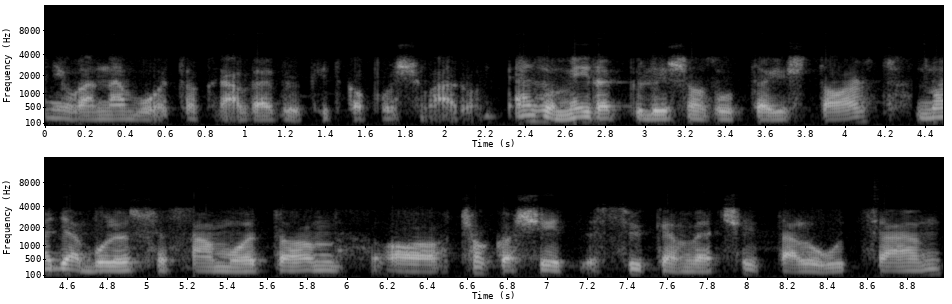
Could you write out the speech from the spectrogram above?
nyilván nem voltak rá vevők itt Kaposváron. Ez a mérepülés azóta is tart. Nagyjából összeszámoltam, a, csak a sét, szűken vett sétáló utcán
